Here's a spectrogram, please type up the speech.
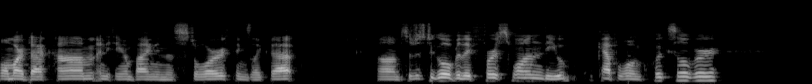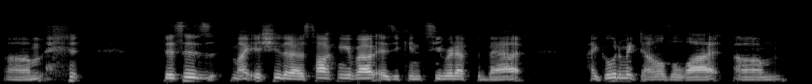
Walmart.com, anything I'm buying in the store, things like that. Um, so just to go over the first one, the Capital One Quicksilver. Um, this is my issue that I was talking about. As you can see right off the bat, I go to McDonald's a lot. Um,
